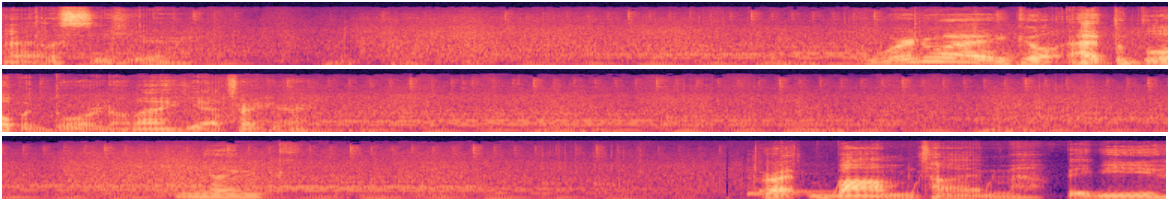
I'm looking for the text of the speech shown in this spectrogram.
Alright, let's see here. Where do I go? I have to blow up a door, don't I? Yeah, it's right here. Yank. Alright, bomb time, baby.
